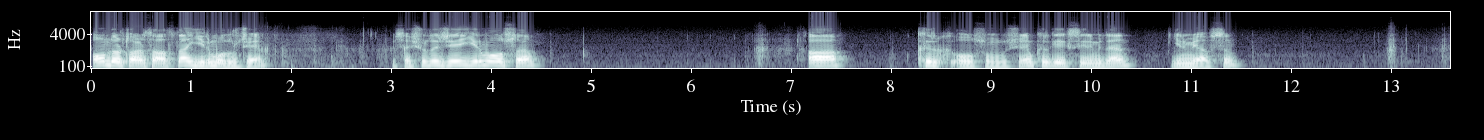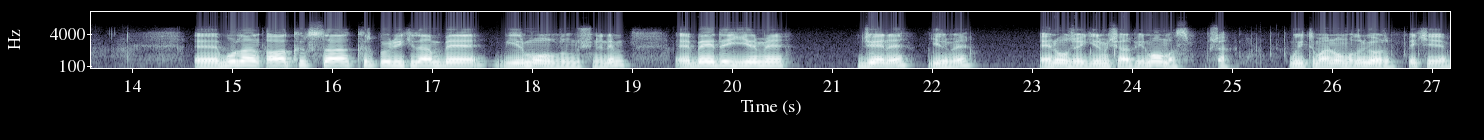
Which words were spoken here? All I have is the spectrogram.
14 artı 6'dan 20 olur C. Mesela şurada C 20 olsa A 40 olsun düşünelim. 40 eksi 20'den 20 yapsın. Ee, buradan A 40 ise 40 bölü 2'den B 20 olduğunu düşünelim. Ee, B de 20 C ne? 20. E ne olacak? 20 çarpı 20 olmaz. Güzel. Bu ihtimalin olmadığını gördüm. Peki.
